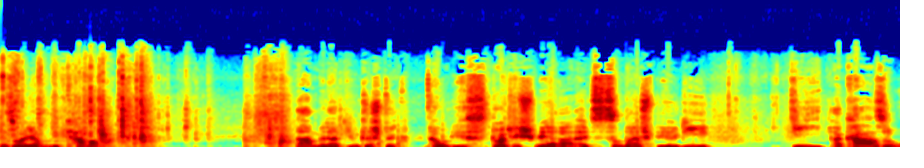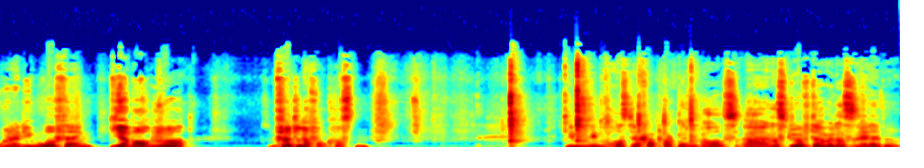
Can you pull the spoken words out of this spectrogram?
es soll ja um die Kamera gehen. Da haben wir das gute Stück. Oh, die ist deutlich schwerer als zum Beispiel die die Akaso oder die Wolfgang, die aber auch nur ein Viertel davon kosten. Nehmen wir sie mal aus der Verpackung raus. Äh, das dürfte aber dasselbe.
